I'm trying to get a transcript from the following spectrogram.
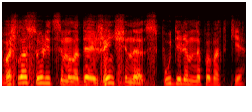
вошла с улицы молодая женщина с пуделем на поводке.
